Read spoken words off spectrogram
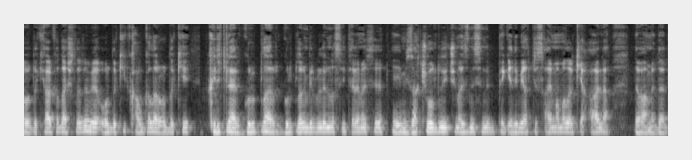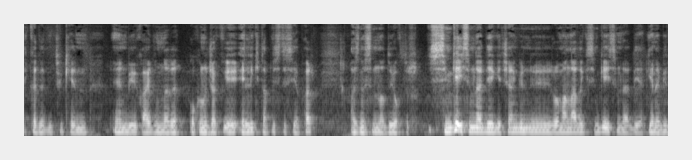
oradaki arkadaşları ve oradaki kavgalar, oradaki klikler, gruplar, grupların birbirlerini nasıl itelemesi, e, mizahçı olduğu için Azinesini pek edebiyatçı saymamaları ki hala devam eder. Dikkat edin Türkiye'nin en büyük aydınları okunacak 50 e, kitap listesi yapar. Azinesinin adı yoktur. Simge isimler diye geçen gün e, romanlardaki simge isimler diye gene bir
